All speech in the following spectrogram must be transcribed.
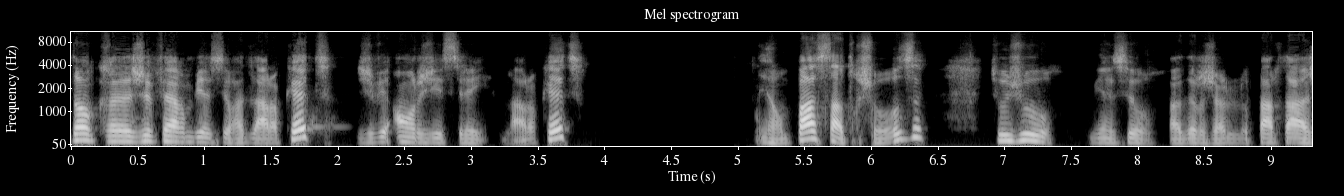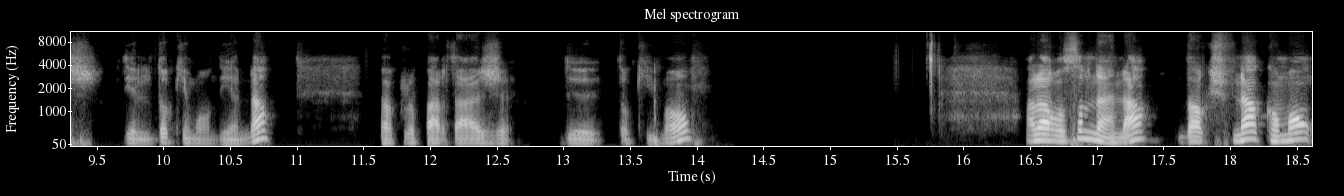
Donc, euh, je ferme bien sûr de la requête. Je vais enregistrer la. et on passe à autre chose. Toujours, bien sûr, le partage du document d'INA, donc le partage de documents. Alors, on a là, donc je comment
